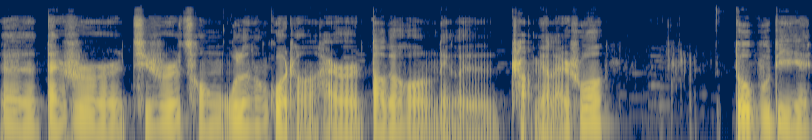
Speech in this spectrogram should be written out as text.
呃，但是其实从无论从过程还是到最后那个场面来说，都不敌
